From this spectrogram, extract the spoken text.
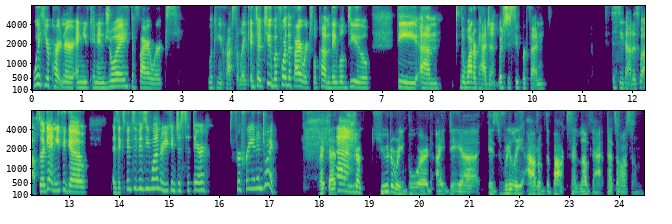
with your partner, and you can enjoy the fireworks looking across the lake. And so, too, before the fireworks will come, they will do the um, the water pageant, which is super fun to see that as well. So again, you could go as expensive as you want, or you can just sit there for free and enjoy. Right. That um, charcuterie board idea is really out of the box. I love that. That's awesome.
